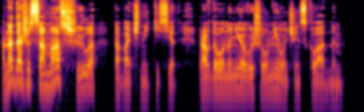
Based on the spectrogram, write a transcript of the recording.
Она даже сама сшила табачный кисет. Правда, он у нее вышел не очень складным.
